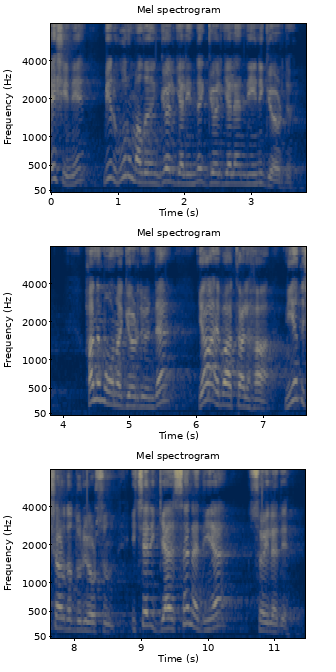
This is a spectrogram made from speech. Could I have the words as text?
eşini bir hurmalığın gölgelinde gölgelendiğini gördü. Hanımı ona gördüğünde ya Eba Talha niye dışarıda duruyorsun içeri gelsene diye söyledi.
